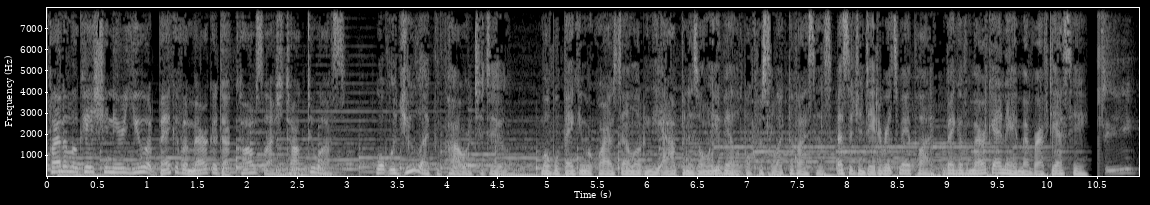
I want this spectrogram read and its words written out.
Find a location near you at bankofamerica.com slash talk to us. What would you like the power to do? Mobile banking requires downloading the app and is only available for select devices. Message and data rates may apply. Bank of America and a member FDIC. See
